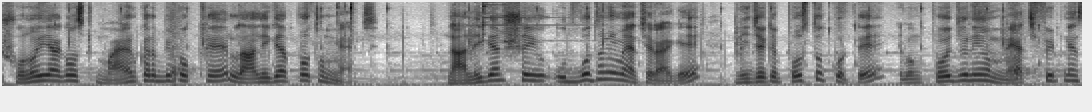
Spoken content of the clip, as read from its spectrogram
ষোলোই আগস্ট মায়োরকার বিপক্ষে লা লিগার প্রথম ম্যাচ। লা লিগার সেই উদ্বোধনী ম্যাচের আগে নিজেকে প্রস্তুত করতে এবং প্রয়োজনীয় ম্যাচ ফিটনেস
